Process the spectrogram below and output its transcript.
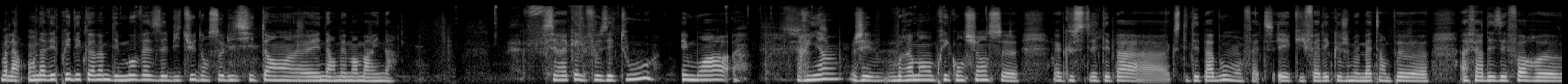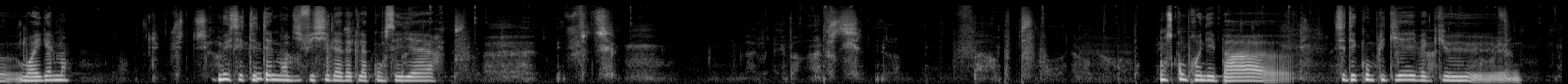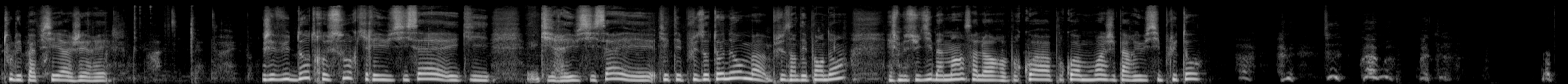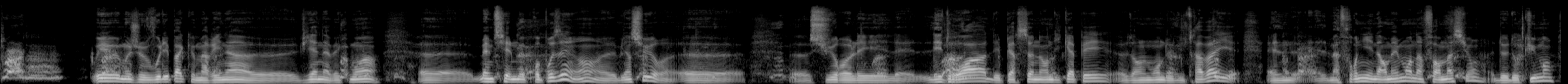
voilà, on avait pris des, quand même des mauvaises habitudes en sollicitant euh, énormément Marina. C'est vrai qu'elle faisait tout et moi rien. J'ai vraiment pris conscience euh, que c'était pas pas bon en fait et qu'il fallait que je me mette un peu euh, à faire des efforts euh, moi également. Mais c'était tellement difficile avec la conseillère. On se comprenait pas. C'était compliqué avec tous les papiers à gérer. J'ai vu d'autres sourds qui réussissaient et qui, qui réussissaient et qui étaient plus autonomes, plus indépendants. Et je me suis dit, bah mince alors, pourquoi, pourquoi moi j'ai pas réussi plus tôt? Oui, oui, moi je voulais pas que Marina euh, vienne avec moi, euh, même si elle me proposait, hein, euh, bien sûr, euh, sur les, les, les droits des personnes handicapées dans le monde du travail. Elle, elle m'a fourni énormément d'informations, de documents,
